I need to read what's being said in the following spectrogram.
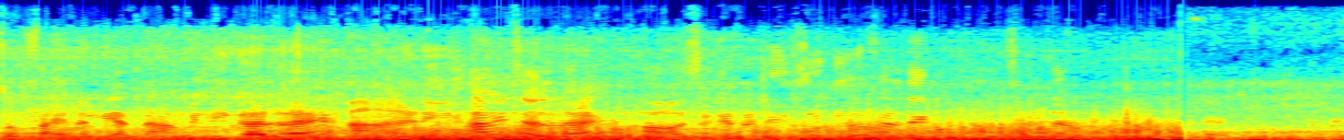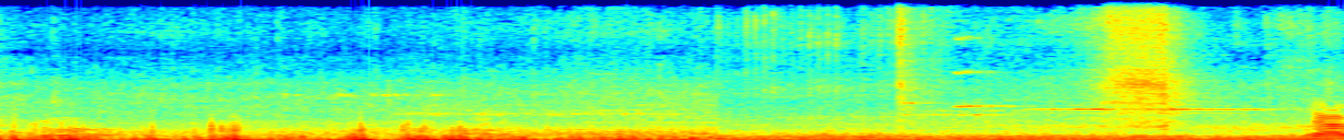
सो फायनली आता आम्ही निघालो आहे आणि आम्ही चाललो आहे सगळ्यांना रिझोर्टवर चाललं आहे का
